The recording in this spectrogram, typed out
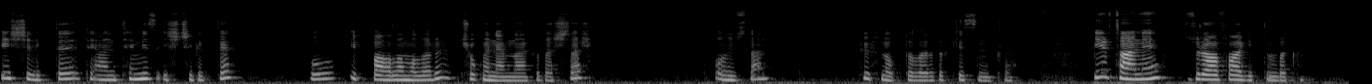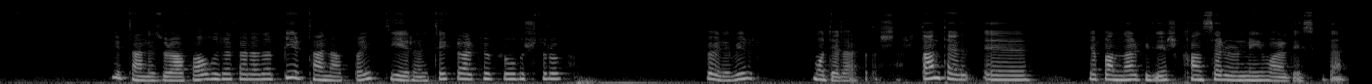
İşçilikte yani temiz işçilikte bu ip bağlamaları çok önemli arkadaşlar. O yüzden püf noktalarıdır kesinlikle. Bir tane zürafa gittim bakın. Bir tane zürafa olacak arada. Bir tane atlayıp diğerini tekrar köprü oluşturup böyle bir model arkadaşlar. Dantel e, yapanlar bilir. Kanser örneği vardı eskiden.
